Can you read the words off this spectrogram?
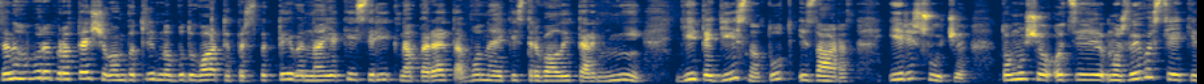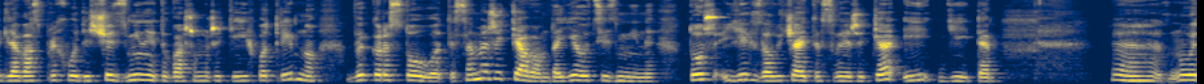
Це не говорить про те, що вам потрібно будувати перспективи на якийсь рік наперед або на якийсь тривалий термін. Ні, дійте дійсно тут і зараз, і рішуче. Тому що оці можливості, які для вас приходять, щось змінити в вашому житті, їх потрібно використовувати. Саме життя вам дає оці зміни, тож їх залучайте в своє життя і дійте. Е, Ну,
